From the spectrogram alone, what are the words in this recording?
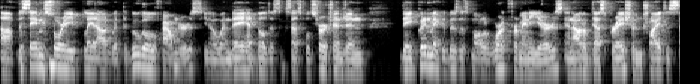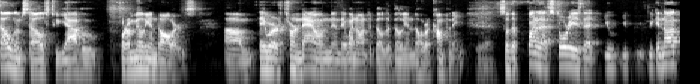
Um, the same story played out with the Google founders. You know, when they had built a successful search engine, they couldn't make the business model work for many years, and out of desperation, tried to sell themselves to Yahoo for a million dollars um, they were turned down and they went on to build a billion dollar company. Yeah. So the point of that story is that you, you, we cannot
